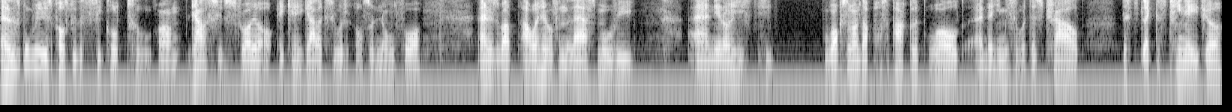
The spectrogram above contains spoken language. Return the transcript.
and this movie is supposed to be the sequel to um, Galaxy Destroyer, or aka Galaxy, which is also known for, and it's about our hero from the last movie, and you know he he walks around that post-apocalyptic world, and then he meets up with this child, this like this teenager,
